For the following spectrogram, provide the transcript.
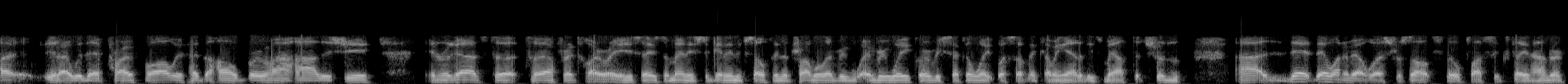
uh, you know, with their profile, we've had the whole brouhaha this year in regards to, to Alfred Kyrie, he seems to manage to get himself into trouble every every week or every second week with something coming out of his mouth that shouldn't. Uh, they're, they're one of our worst results, still plus 1600.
